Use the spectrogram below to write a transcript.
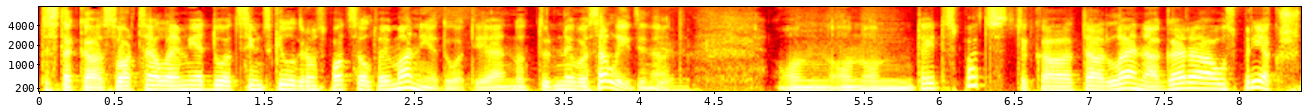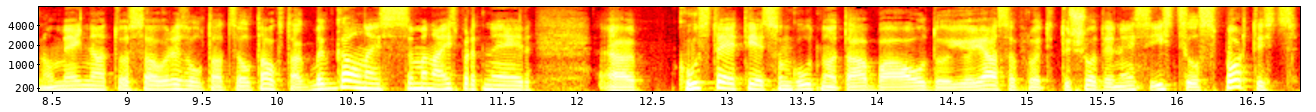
Tas tā kā svarcēlēm iedot 100 kg pacelt vai man iedot, ja, nu, tur nevar salīdzināt. Un, un, un te ir tas pats, tā kā tā lēnā garā uz priekšu, nu, mēģināt to savu rezultātu celt augstāk. Bet galvenais, manā izpratnē, ir uh, kustēties un gūt no tā baudu. Jo jāsaprot, ja tu šodien esi izcils sportists,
